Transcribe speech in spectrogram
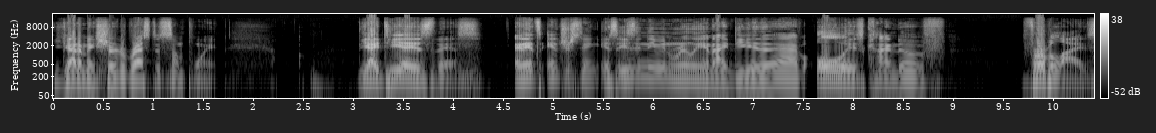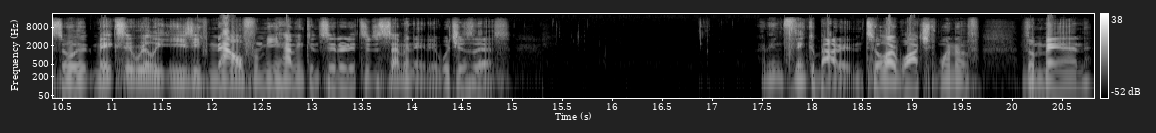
You got to make sure to rest at some point. The idea is this, and it's interesting. Is isn't even really an idea that I've always kind of verbalized. So it makes it really easy now for me, having considered it, to disseminate it, which is this. I didn't think about it until I watched one of the man,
